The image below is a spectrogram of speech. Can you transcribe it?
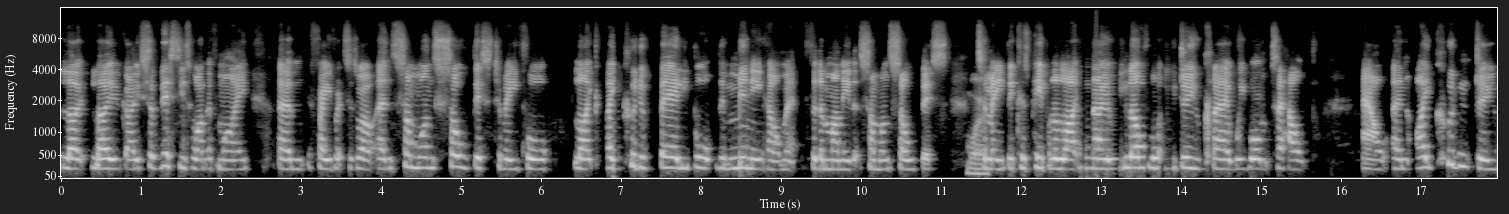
lo- logo. So this is one of my um, favorites as well. And someone sold this to me for like I could have barely bought the mini helmet for the money that someone sold this wow. to me because people are like, no, we love what you do, Claire. We want to help out. And I couldn't do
